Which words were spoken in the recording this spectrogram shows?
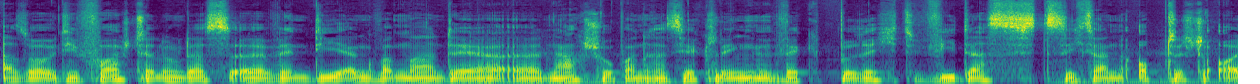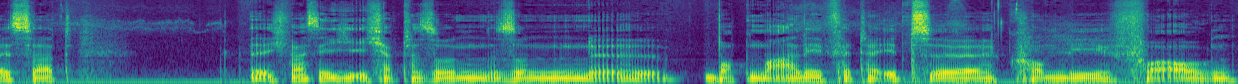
Also die Vorstellung, dass äh, wenn die irgendwann mal der äh, Nachschub an Rasierklingen wegbricht, wie das sich dann optisch äußert, äh, ich weiß nicht, ich habe da so ein, so ein äh, Bob Marley Fetter It äh, Kombi vor Augen.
